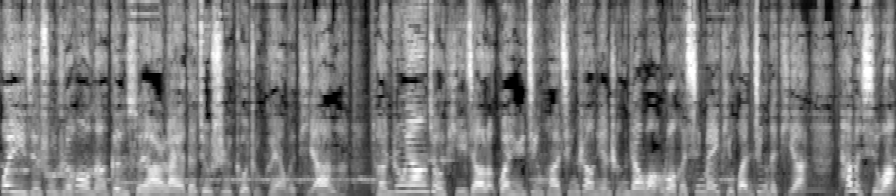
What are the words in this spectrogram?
会议结束之后呢，跟随而来的就是各种各样的提案了。团中央就提交了关于净化青少年成长网络和新媒体环境的提案。他们希望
